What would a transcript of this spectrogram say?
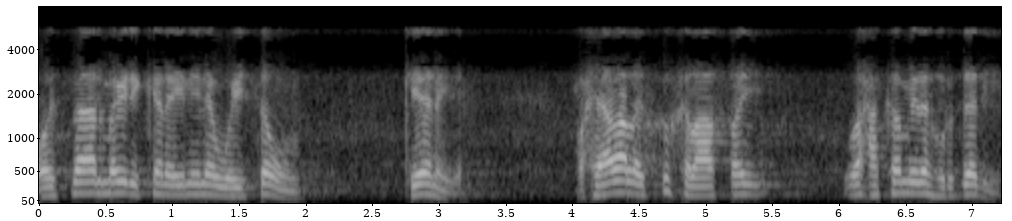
Oo isna aan maydhi karaynine weyse uun keenaya. Waxyaabaha la isku khilaafay waxaa ka mid a hurdadii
